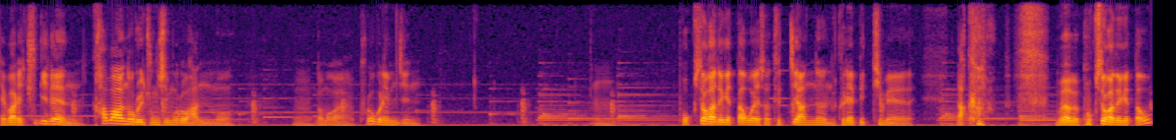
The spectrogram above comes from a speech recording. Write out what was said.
개발에 축이 된 카와노를 중심으로 한 뭐 넘어가 프로그램진 음, 복서가 되겠다고 해서 듣지 않는 그래픽 팀의 낙하 뭐야 왜 복서가 되겠다고?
